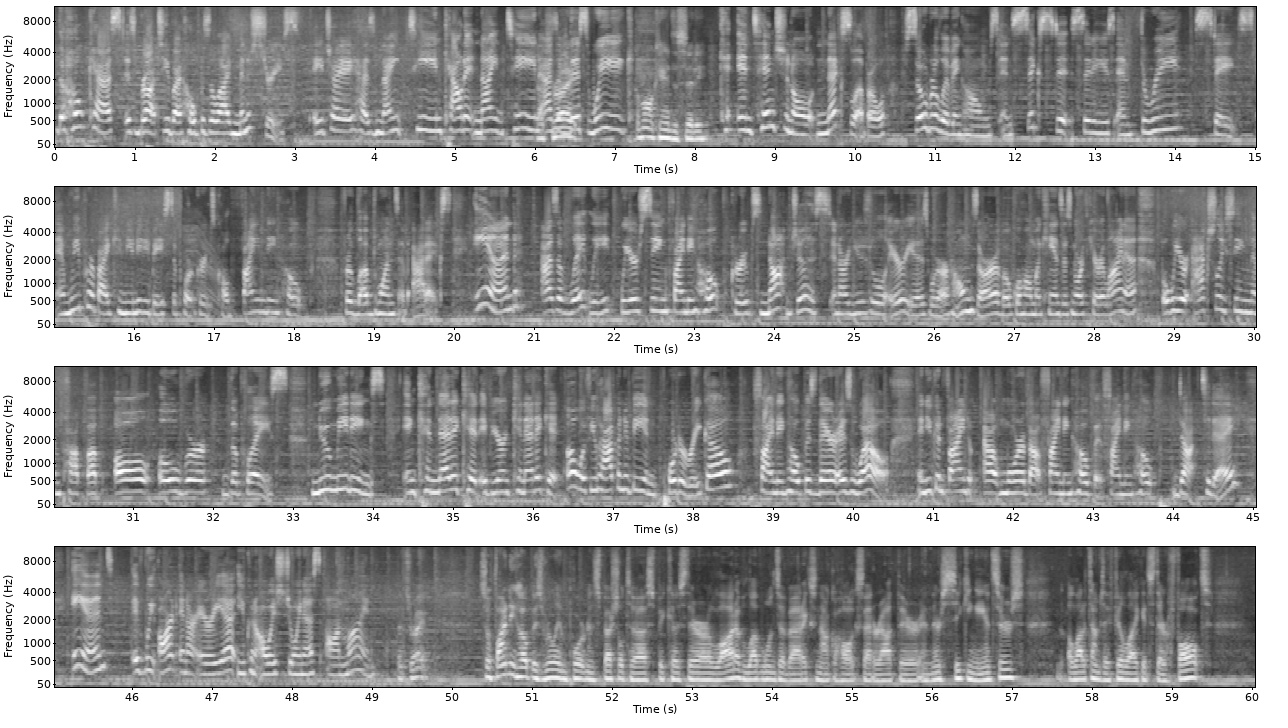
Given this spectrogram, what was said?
The Hopecast is brought to you by Hope is Alive Ministries. HIA has 19, count it 19 That's as right. of this week. Come on, Kansas City. Intentional next level sober living homes in six sti- cities and three states and we provide community-based support groups called finding hope for loved ones of addicts and as of lately we are seeing finding hope groups not just in our usual areas where our homes are of oklahoma kansas north carolina but we are actually seeing them pop up all over the place new meetings in Connecticut. If you're in Connecticut, oh, if you happen to be in Puerto Rico, Finding Hope is there as well. And you can find out more about Finding Hope at findinghope.today. And if we aren't in our area, you can always join us online. That's right. So finding hope is really important and special to us because there are a lot of loved ones of addicts and alcoholics that are out there and they're seeking answers. A lot of times they feel like it's their fault,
